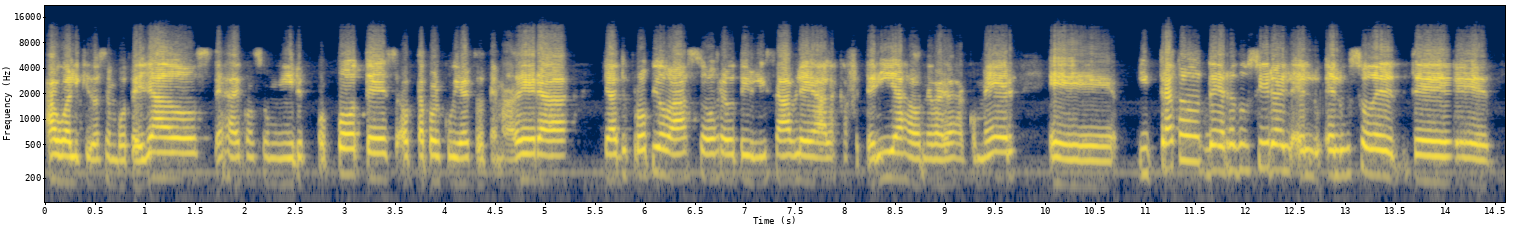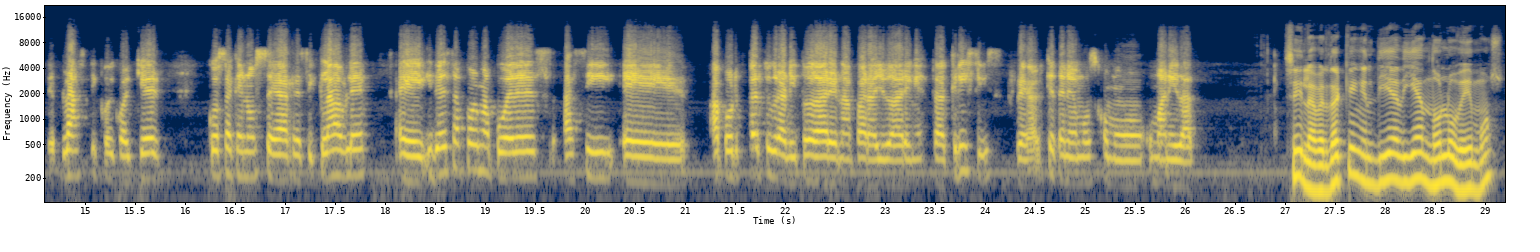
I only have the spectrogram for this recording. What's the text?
agua líquidos embotellados, deja de consumir popotes, opta por cubiertos de madera, ya tu propio vaso reutilizable a las cafeterías, a donde vayas a comer, eh, y trata de reducir el, uso de, plástico y cualquier cosa que no sea reciclable, eh, y de esa forma puedes así eh, aportar tu granito de arena para ayudar en esta crisis real que tenemos como humanidad. Sí, la verdad que en el día a día no lo vemos,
